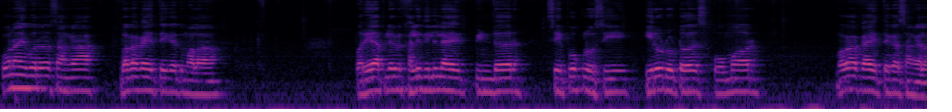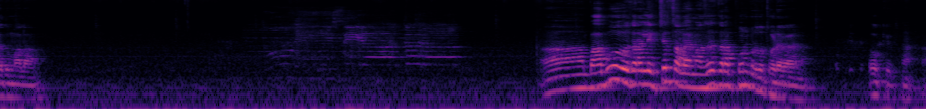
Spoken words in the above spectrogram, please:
कोण आहे बरं? सांगा. बघा काय येते काय तुम्हाला. पर्याय आपल्याकडे खाली दिलेले आहेत. पिंडर सेपोक्लोसी हिरोडोटस होमर. बघा काय येते का सांगायला तुम्हाला. बाबू जरा लेक्चर चालू आहे माझं. जरा फोन करतो थोड्या वेळानं. ओके हां हां.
